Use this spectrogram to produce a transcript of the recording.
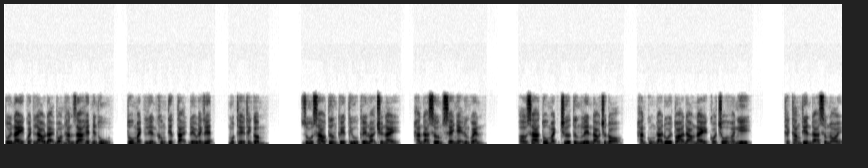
Tối nay quách lao đại bọn hắn ra hết nhân thủ tô mạch liền không tiếp tại đều đánh giết, một thể thành cẩm. dù sao tương kế tiểu kế loại chuyện này, hắn đã sớm xe nhẹ đường quen. Ở xa tô mạch chưa từng lên đảo trước đó, hắn cũng đã đối tòa đảo này có chỗ hoài nghi. Thạch thắng thiên đã sớm nói,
